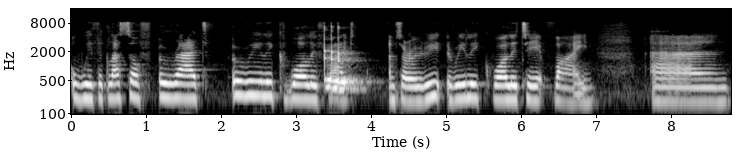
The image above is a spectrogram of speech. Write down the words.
with a glass of red, really qualified, I'm sorry, re- really quality wine and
